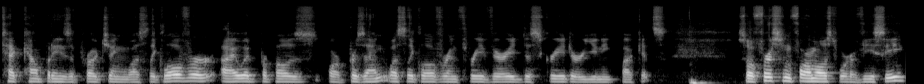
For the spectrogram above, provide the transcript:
tech companies approaching Wesley Clover, I would propose or present Wesley Clover in three very discrete or unique buckets. So first and foremost, we're a VC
